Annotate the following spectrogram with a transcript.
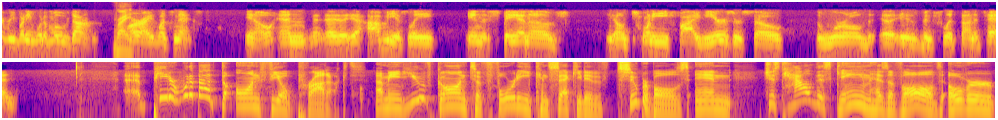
everybody would have moved on. Right. All right. What's next? You know, and uh, obviously in the span of you know 25 years or so, the world uh, has been flipped on its head. Uh, Peter, what about the on field product? I mean, you've gone to 40 consecutive Super Bowls and just how this game has evolved over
